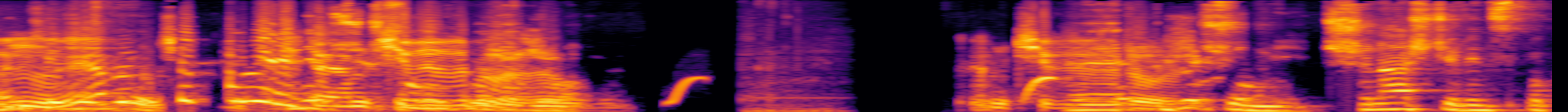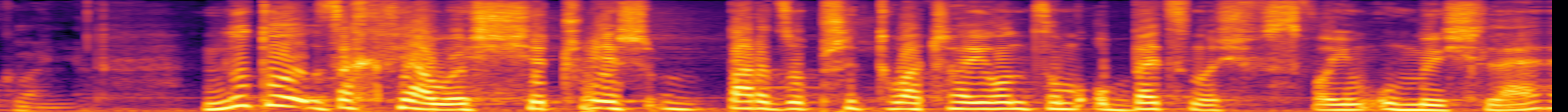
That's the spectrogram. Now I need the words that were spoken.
On No, cię ja bym ci odpowiedział, ja bym ci wywróżył. Ja bym ci E, wywróżył. Wyszło mi 13, więc spokojnie. No to zachwiałeś się, czujesz bardzo przytłaczającą obecność w swoim umyśle,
